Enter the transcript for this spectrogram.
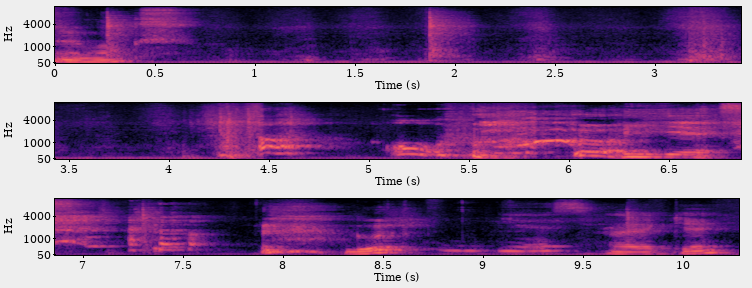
Relax. Oh. Oh yes. Good. Yes. Okay.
